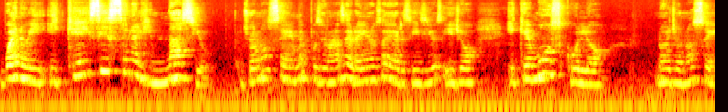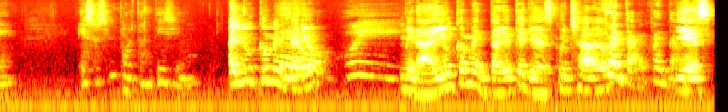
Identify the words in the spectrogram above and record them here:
bueno, ¿y, ¿y qué hiciste en el gimnasio? Yo no sé, me pusieron a hacer ahí unos ejercicios y yo, ¿y qué músculo? No, yo no sé. Eso es importantísimo. Hay un comentario. mira, hay un comentario que yo he escuchado. Cuéntame, cuéntame. Y es,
